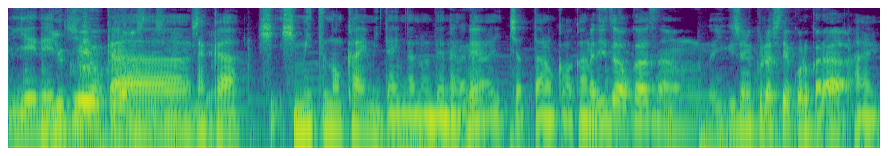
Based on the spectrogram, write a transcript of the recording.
家で行方をくらましてしまいまして。なんかひ秘密の会みたいなのでなんか行っちゃったのかわかんまあ、ない、実はお母さん一緒に暮らしてる頃から、はい。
